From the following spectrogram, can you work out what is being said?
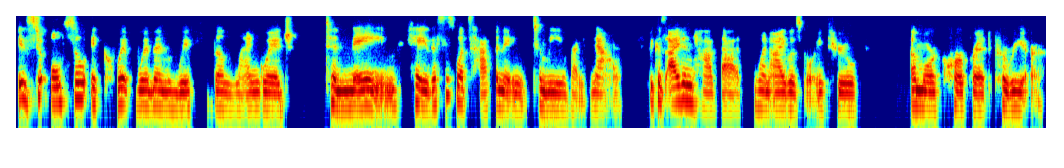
is to also equip women with the language to name, hey, this is what's happening to me right now because I didn't have that when I was going through a more corporate career,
